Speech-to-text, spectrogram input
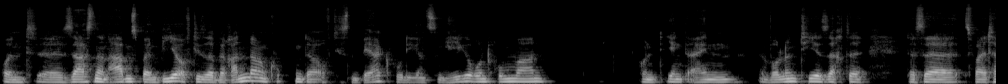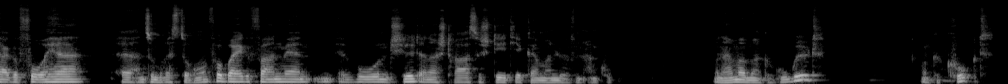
Und äh, saßen dann abends beim Bier auf dieser Veranda und guckten da auf diesen Berg, wo die ganzen Gehege rundherum waren. Und irgendein Volunteer sagte, dass er zwei Tage vorher äh, an so einem Restaurant vorbeigefahren wären, äh, wo ein Schild an der Straße steht, hier kann man Löwen angucken. Und dann haben wir mal gegoogelt und geguckt.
